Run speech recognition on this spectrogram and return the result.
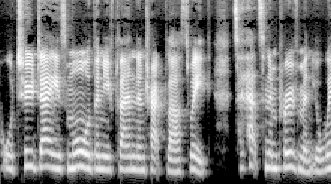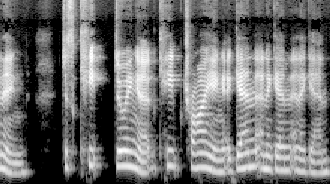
or two days more than you've planned and tracked last week. So that's an improvement. You're winning. Just keep doing it, keep trying again and again and again,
